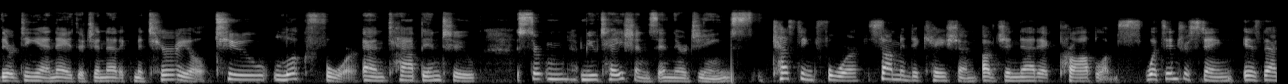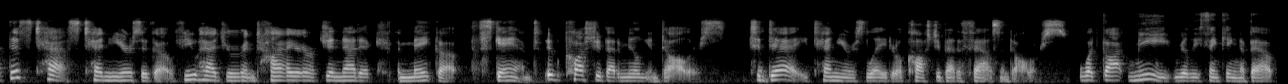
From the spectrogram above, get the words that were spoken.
their DNA, their genetic material, to look for and tap into certain mutations in their genes, testing for some indication of genetic problems. What's interesting is that this test 10 years ago, if you had your entire genetic makeup scanned, it would cost you about a million dollars today, 10 years later, it'll cost you about $1,000. What got me really thinking about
